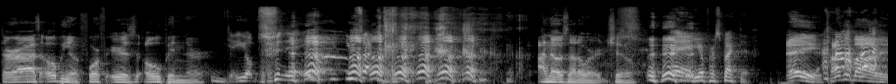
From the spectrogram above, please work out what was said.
Their eyes open, your fourth ear is opener. You, you I know it's not a word. Chill. hey, your perspective. hey, talk about it.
